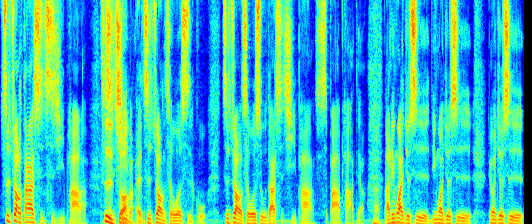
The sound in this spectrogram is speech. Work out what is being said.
自撞大概十十几趴了，自撞呃自撞车祸事故，自撞车祸事故大概十七趴十八趴这样。然后另外就是另外就是另外就是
